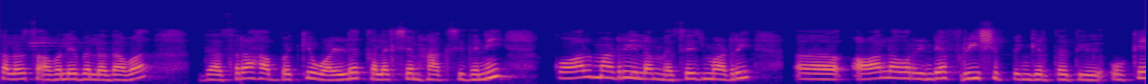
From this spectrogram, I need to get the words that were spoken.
ಕಲರ್ಸ್ ಅವೈಲೇಬಲ್ ಅದಾವ. ದಸರಾ ಹಬ್ಬಕ್ಕೆ ಒಳ್ಳೆ ಕಲೆಕ್ಷನ್ ಹಾಕ್ಸಿದ್ದೀನಿ ಕಾಲ್ ಮಾಡಿರಿ ಇಲ್ಲ ಮೆಸೇಜ್ ಮಾಡಿರಿ. All over India free shipping ಇರ್ತೈತಿ. Okay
